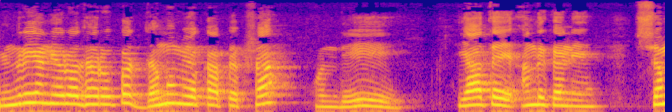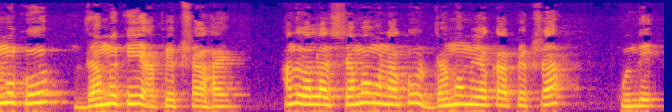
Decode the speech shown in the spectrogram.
ఇంద్రియ నిరోధ రూప దమం యొక్క అపేక్ష ఉంది. యాతే అందుకని శముకు దముకి అపేక్ష హై. అందువల్ల శమమునకు దమం యొక్క అపేక్ష ఉంది.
